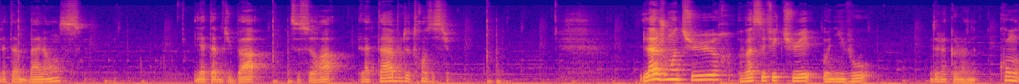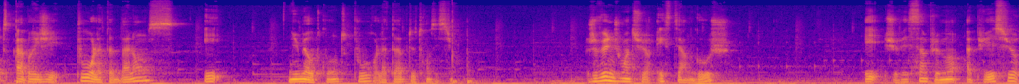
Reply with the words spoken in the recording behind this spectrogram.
la table balance. La table du bas, ce sera la table de transition. La jointure va s'effectuer au niveau de la colonne compte abrégé pour la table balance et numéro de compte pour la table de transition. Je veux une jointure externe gauche et je vais simplement appuyer sur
